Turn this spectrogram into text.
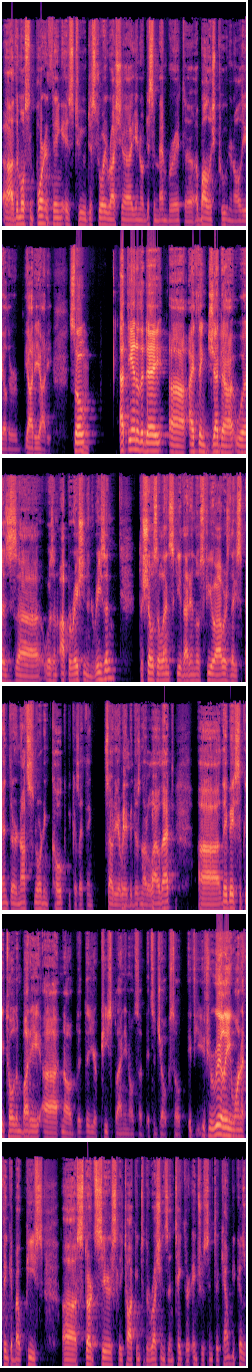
uh, the most important thing is to destroy Russia, you know, dismember it, uh, abolish Putin, and all the other yada yada. So, mm. at the end of the day, uh, I think Jeddah was uh, was an operation in reason to show Zelensky that in those few hours he spent there not snorting coke, because I think Saudi Arabia does not allow that. Uh, they basically told him, buddy, uh, no, the, the, your peace plan, you know, it's a it's a joke. So if you, if you really want to think about peace, uh, start seriously talking to the Russians and take their interests into account because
